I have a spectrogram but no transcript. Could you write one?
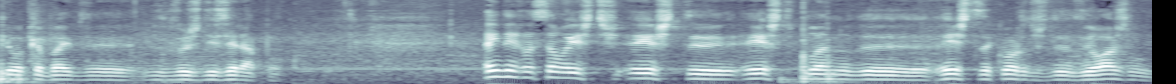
que eu acabei de, de vos dizer há pouco. Ainda em relação a, estes, a, este, a este plano de a estes acordos de, de Oslo,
